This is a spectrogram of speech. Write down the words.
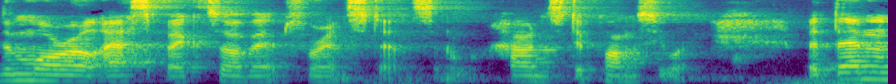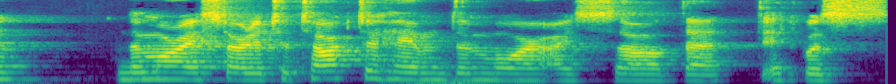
the moral aspects of it, for instance, and how does diplomacy work. But then the more I started to talk to him, the more I saw that it was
